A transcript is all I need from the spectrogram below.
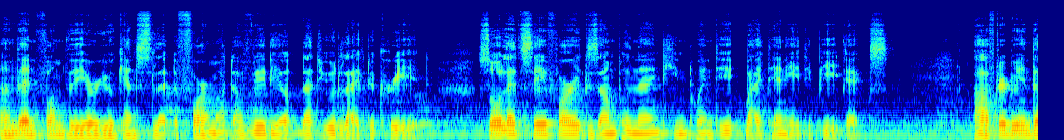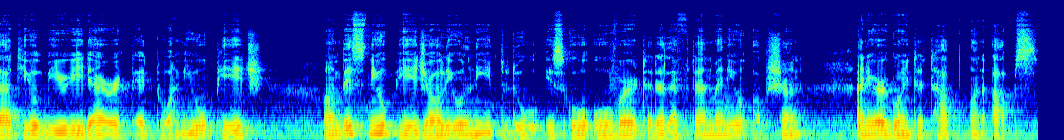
and then from there you can select the format of video that you would like to create. So let's say for example 1920 by 1080px. After doing that, you'll be redirected to a new page on this new page, all you will need to do is go over to the left hand menu option and you are going to tap on apps.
